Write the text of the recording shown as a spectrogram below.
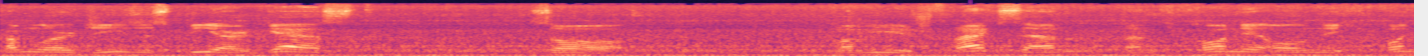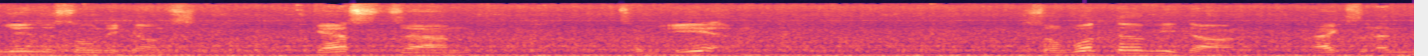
come Lord Jesus, be our guest. So, love you, Shrek, then, then, Kone on Nix, Kone Yezis on Nix, on Guest, then, zum Eten. So, what have we done? Und, und,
